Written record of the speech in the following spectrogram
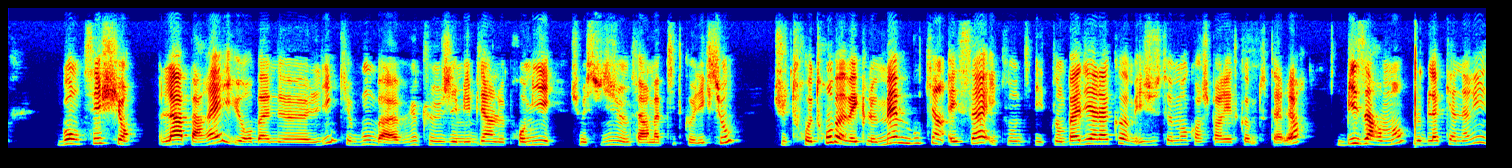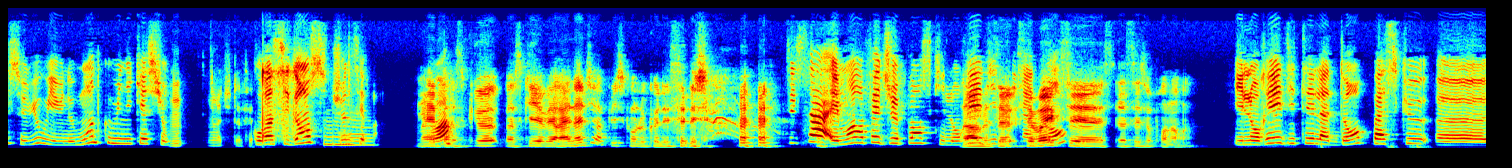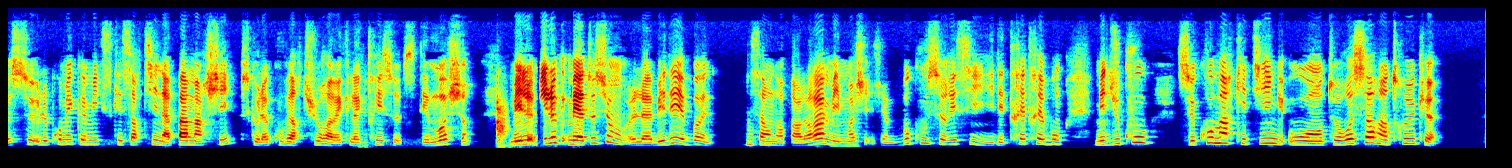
bon, c'est chiant. Là, pareil, Urban Link, bon, bah, vu que j'aimais bien le premier, je me suis dit, je vais me faire ma petite collection tu te retrouves avec le même bouquin. Et ça, ils te l'ont pas dit à la com. Et justement, quand je parlais de com tout à l'heure, bizarrement, le Black Canary est celui où il y a une moins de communication. Mmh. Ouais, tout à fait. Coïncidence, je ne sais pas. Mais parce que parce qu'il y avait rien à dire puisqu'on le connaissait déjà. c'est ça. Et moi, en fait, je pense qu'ils l'ont réédité. C'est vrai que c'est assez surprenant. Ils l'ont réédité là-dedans parce que euh, ce, le premier comics qui est sorti n'a pas marché, parce que la couverture avec l'actrice, c'était moche. Hein. Mais, le, mais, le, mais attention, la BD est bonne. Ça, on en parlera, mais moi, mmh. j'aime beaucoup ce récit. Il est très, très bon. Mais du coup, ce coup marketing où on te ressort un truc,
